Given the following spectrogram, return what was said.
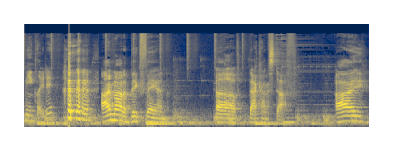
me included. I'm not a big fan of that kind of stuff. I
